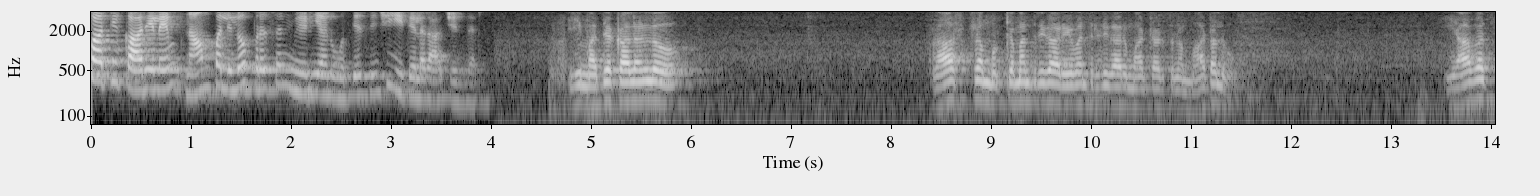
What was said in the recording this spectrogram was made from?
పార్టీ కార్యాలయం నాంపల్లిలో ప్రెసెంట్ మీడియాను ఉద్దేశించి ఈటెల రాజేందర్. ఈ మధ్యకాలంలో రాష్ట్ర ముఖ్యమంత్రిగా రేవంత్ రెడ్డి గారు మాట్లాడుతున్న మాటలు యావత్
